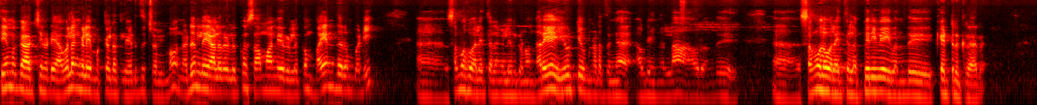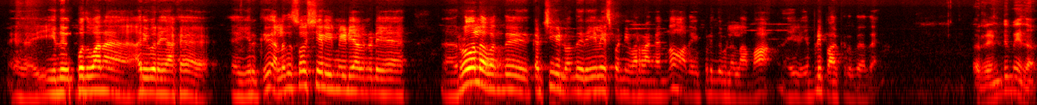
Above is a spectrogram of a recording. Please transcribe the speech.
திமுக ஆட்சியினுடைய அவலங்களை மக்களிடத்தில் எடுத்து சொல்லணும். நடுநிலையாளர்களுக்கும் சாமானியர்களுக்கும் பயன் தரும்படி சமூக வலைத்தளங்கள் இருக்கணும். நிறைய யூடியூப் நடத்துங்க அப்படின்னு எல்லாம் அவர் வந்து சமூக வலைத்தள பிரிவை வந்து கேட்டிருக்கிறாரு. இது பொதுவான அறிவுரையாக இருக்கு. அல்லது சோசியல் மீடியாவினுடைய ரோலை வந்து கட்சிகள் வந்து ரியலைஸ் பண்ணி வர்றாங்கன்னும் அதை புரிந்து கொள்ளலாமா? எப்படி பார்க்கிறது அதை? ரெண்டுமே தான்.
